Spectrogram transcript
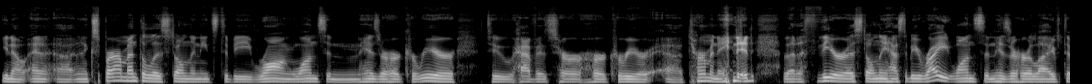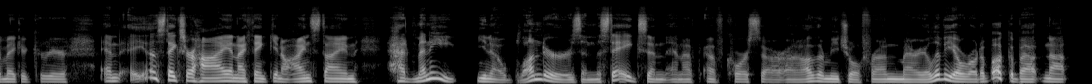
You know, an, uh, an experimentalist only needs to be wrong once in his or her career to have his her her career uh, terminated. But a theorist only has to be right once in his or her life to make a career. And uh, you know, stakes are high. And I think you know Einstein had many you know blunders and mistakes and and of, of course our, our other mutual friend Mario Livio wrote a book about not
